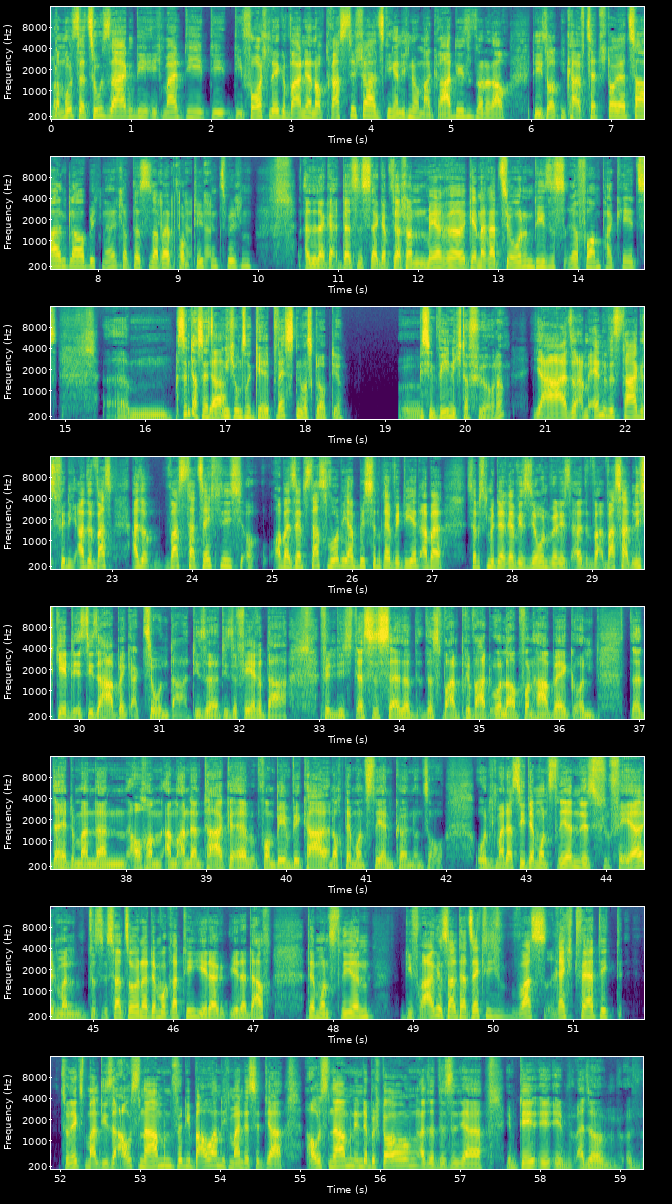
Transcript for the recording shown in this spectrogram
man muss dazu sagen, die, ich meine, die, die, die Vorschläge waren ja noch drastischer. Es ging ja nicht nur um Agrardiesel, sondern auch, die sollten Kfz-Steuer zahlen, glaube ich. Ne? Ich glaube, das ist aber ja, vom ja, Tisch ja. inzwischen. Also da, das ist, da gab es ja schon mehrere Generationen dieses Reformpakets. Ähm, Sind das jetzt eigentlich unsere Gelbwesten? Was glaubt ihr? Äh. Bisschen wenig dafür, oder? Ja, also am Ende des Tages finde ich, also was, also was tatsächlich, aber selbst das wurde ja ein bisschen revidiert, aber selbst mit der Revision würde ich, also was halt nicht geht, ist diese Habeck-Aktion da, diese, diese Fähre da, finde ich. Das ist, also das war ein Privaturlaub von Habeck und da, da hätte man dann auch am, am anderen Tag äh, vom BMWK noch demonstrieren können und so. Und ich meine, dass sie demonstrieren ist fair. Ich meine, das ist halt so in der Demokratie. Jeder, jeder darf demonstrieren. Die Frage ist halt tatsächlich, was rechtfertigt zunächst mal diese Ausnahmen für die Bauern. Ich meine, das sind ja Ausnahmen in der Besteuerung. Also das sind ja im, De also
